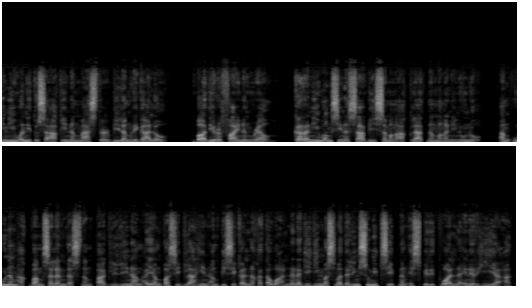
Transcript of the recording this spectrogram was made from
Iniwan ito sa akin ng master bilang regalo. Body refining realm. Karaniwang sinasabi sa mga aklat ng mga ninuno, ang unang hakbang sa landas ng paglilinang ay ang pasiglahin ang pisikal na katawan na nagiging mas madaling sumipsip ng espiritual na enerhiya at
